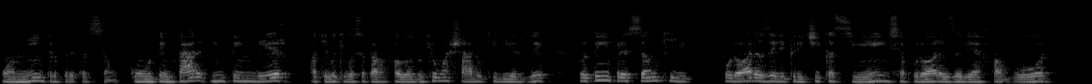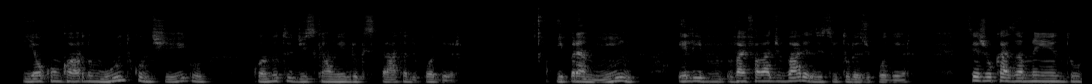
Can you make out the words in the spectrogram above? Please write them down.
com a minha interpretação, com o tentar entender aquilo que você estava falando, o que o Machado queria dizer. Eu tenho a impressão que por horas ele critica a ciência, por horas ele é a favor, e eu concordo muito contigo quando tu diz que é um livro que se trata de poder. E para mim, ele vai falar de várias estruturas de poder. Seja o casamento,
